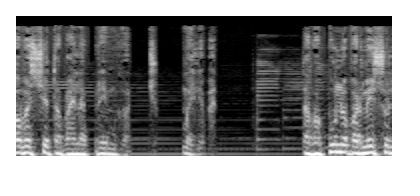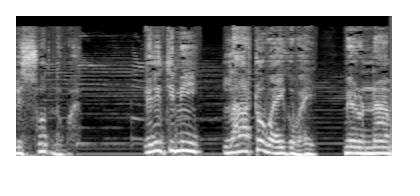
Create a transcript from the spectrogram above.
अवश्य तपाईँलाई प्रेम गर्नेछु मैले भने। तब पुनः परमेश्वरले सोध्नुभयो यदि तिमी लाटो भएको भए मेरो नाम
